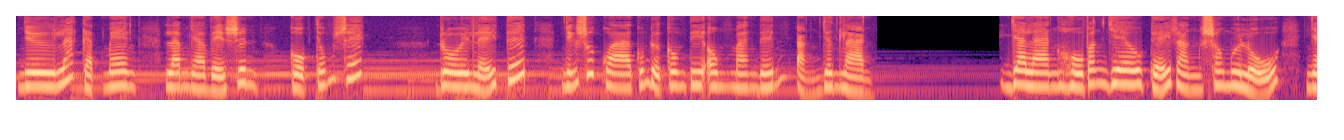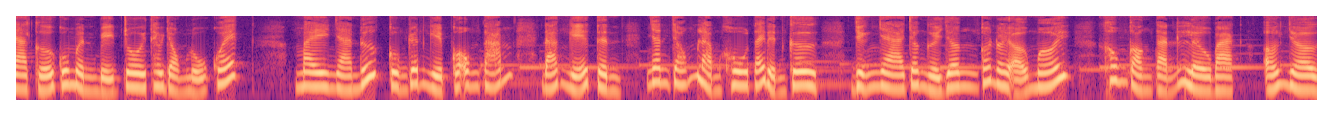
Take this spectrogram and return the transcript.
như lát gạch men, làm nhà vệ sinh, cột chống sét. Rồi lễ Tết, những suất quà cũng được công ty ông mang đến tặng dân làng. Già làng Hồ Văn Gieo kể rằng sau mưa lũ, nhà cửa của mình bị trôi theo dòng lũ quét. May nhà nước cùng doanh nghiệp của ông Tám đã nghĩa tình, nhanh chóng làm khu tái định cư, dựng nhà cho người dân có nơi ở mới, không còn cảnh lều bạc, ở nhờ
